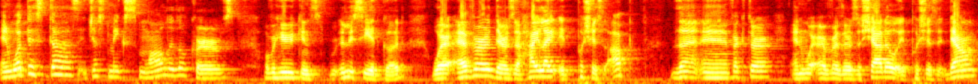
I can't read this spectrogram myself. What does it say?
And what this does, it just makes small little curves Over here you can really see it good. Wherever there's a highlight, it pushes up the uh, vector and wherever there's a shadow, it pushes it down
